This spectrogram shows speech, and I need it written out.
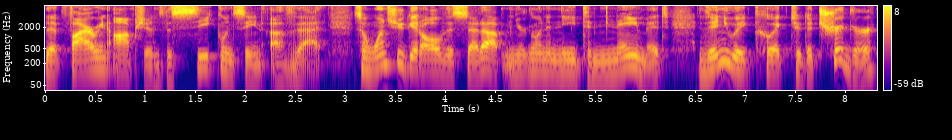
the firing options, the sequencing of that. So once you get all of this set up and you're going to need to name it, then you would click to the trigger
